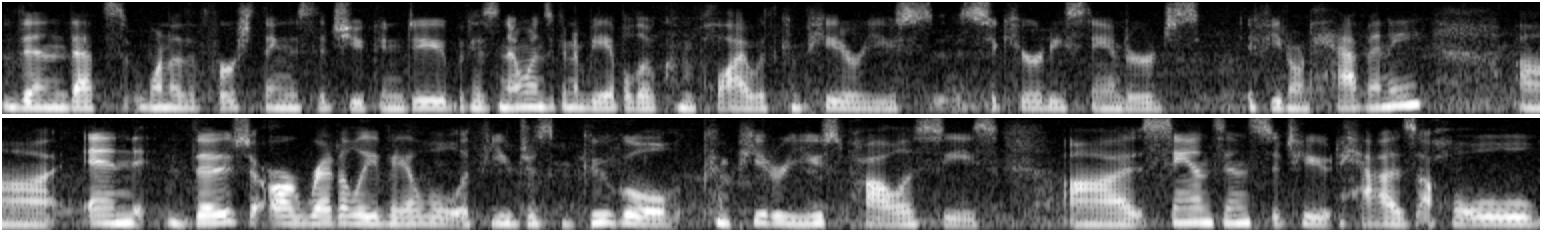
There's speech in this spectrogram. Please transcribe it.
then that's one of the first things that you can do because no one's going to be able to comply with computer use security standards if you don't have any. Uh, and those are readily available if you just Google computer use policies. Uh, SANS Institute has a whole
